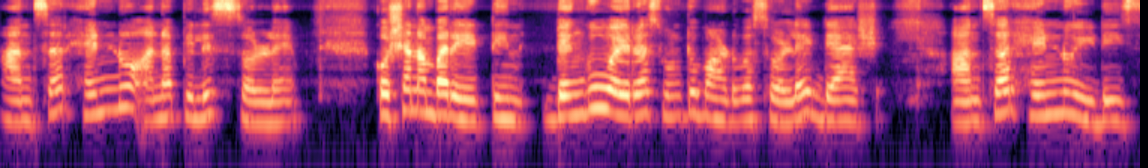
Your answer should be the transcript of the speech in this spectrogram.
ಆನ್ಸರ್ ಹೆಣ್ಣು ಅನಪಿಲಿಸ್ ಸೊಳ್ಳೆ. Question number eighteen dengue virus ಉಂಟು ಮಾಡುವ ಸೊಳ್ಳೆ ಡ್ಯಾಶ್. ಆನ್ಸರ್ ಹೆಣ್ಣು ಇಡೀಸ್.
